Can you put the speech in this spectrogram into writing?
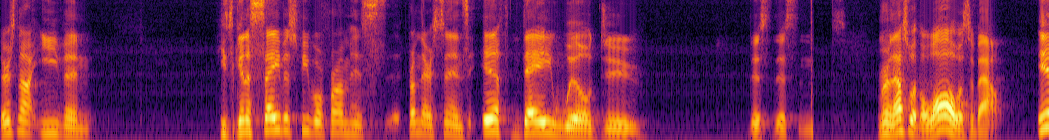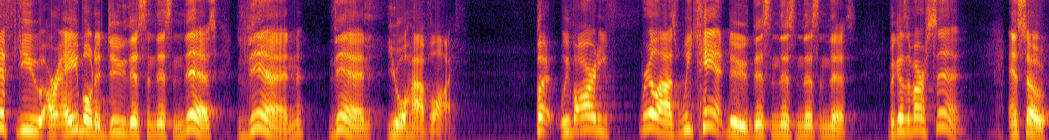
there's not even he's going to save his people from his from their sins if they will do this this and this. Remember that's what the law was about. If you are able to do this and this and this, then then you will have life. But we've already realized we can't do this and this and this and this because of our sin. And so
